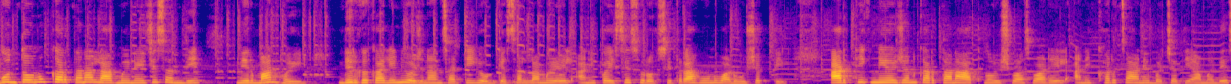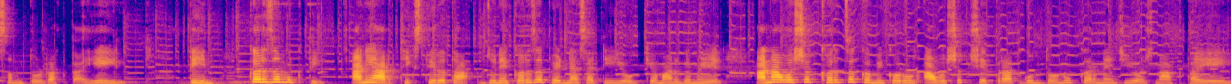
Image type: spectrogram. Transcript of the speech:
गुंतवणूक करताना लाभ मिळण्याची संधी निर्माण होईल. दीर्घकालीन योजनांसाठी योग्य सल्ला मिळेल आणि पैसे सुरक्षित राहून वाढवू शकतील. आर्थिक नियोजन करताना आत्मविश्वास वाढेल आणि खर्च आणि बचत यामध्ये समतोल राखता येईल. तीन. कर्जमुक्ती. आणि आर्थिक स्थिरता जुने कर्ज फेडण्यासाठी योग्य मार्ग मिळेल. अनावश्यक खर्च कमी करून आवश्यक क्षेत्रात गुंतवणूक करण्याची योजना आखता येईल.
